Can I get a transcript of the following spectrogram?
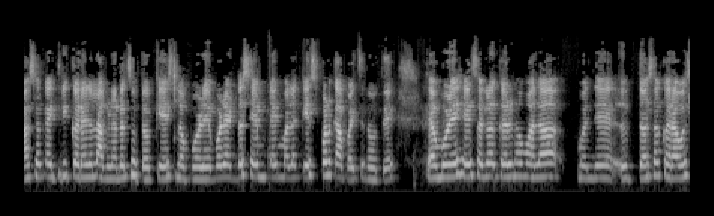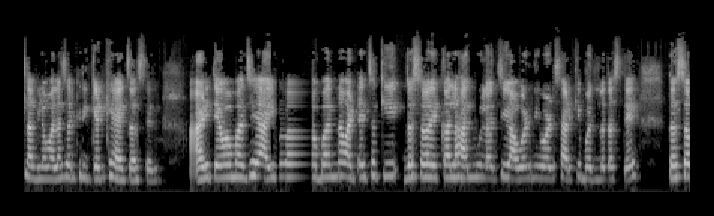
असं काहीतरी करायला लागणारच होतं केस लपवणे. पण ऍट द सेम टाइम मला केस पण कापायचे नव्हते. त्यामुळे हे सगळं करणं मला म्हणजे तसं करावंच लागलं. मला जर क्रिकेट खेळायचं असेल. आणि तेव्हा माझे आई बाबांना वाटायचं की जसं एका लहान मुलाची आवड निवड सारखी बदलत असते तसं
